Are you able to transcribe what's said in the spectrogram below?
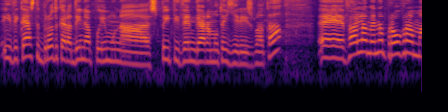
Ειδικά στην πρώτη καραντίνα που ήμουνα σπίτι, δεν κάναμε ούτε γυρίσματα. Ε, βάλαμε ένα πρόγραμμα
